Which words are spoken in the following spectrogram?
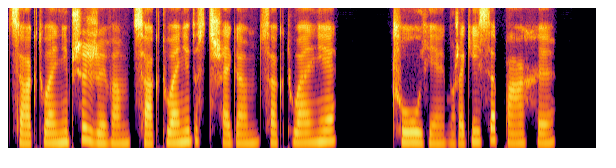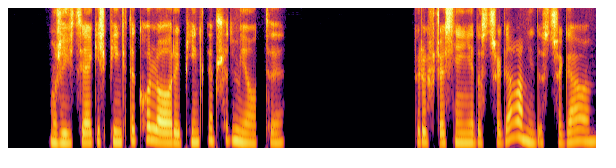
Co aktualnie przeżywam, co aktualnie dostrzegam, co aktualnie czuję, może jakieś zapachy, może widzę jakieś piękne kolory, piękne przedmioty, których wcześniej nie dostrzegałam, nie dostrzegałam.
